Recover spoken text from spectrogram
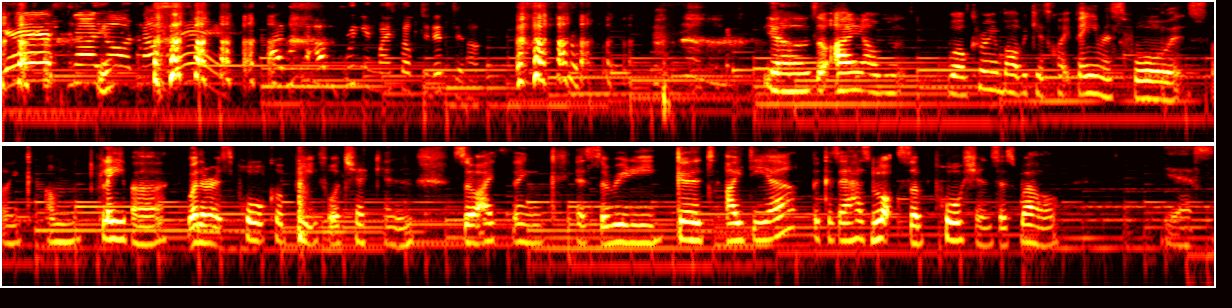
yes, Nayo, now there. I'm I'm bringing myself to this dinner. yeah. So I um. Well, Korean barbecue is quite famous for its like um flavor, whether it's pork or beef or chicken. So I think it's a really good idea because it has lots of portions as well. Yes.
